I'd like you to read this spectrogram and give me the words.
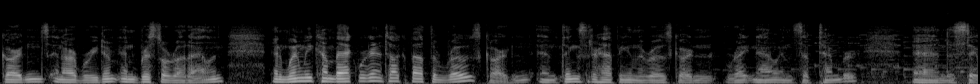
Gardens and Arboretum in Bristol, Rhode Island. And when we come back, we're going to talk about the Rose Garden and things that are happening in the Rose Garden right now in September. And stay.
